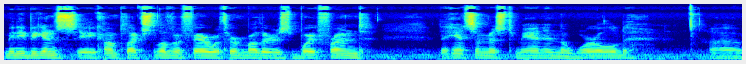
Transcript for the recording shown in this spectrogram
Minnie begins a complex love affair with her mother's boyfriend, the handsomest man in the world. Uh,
